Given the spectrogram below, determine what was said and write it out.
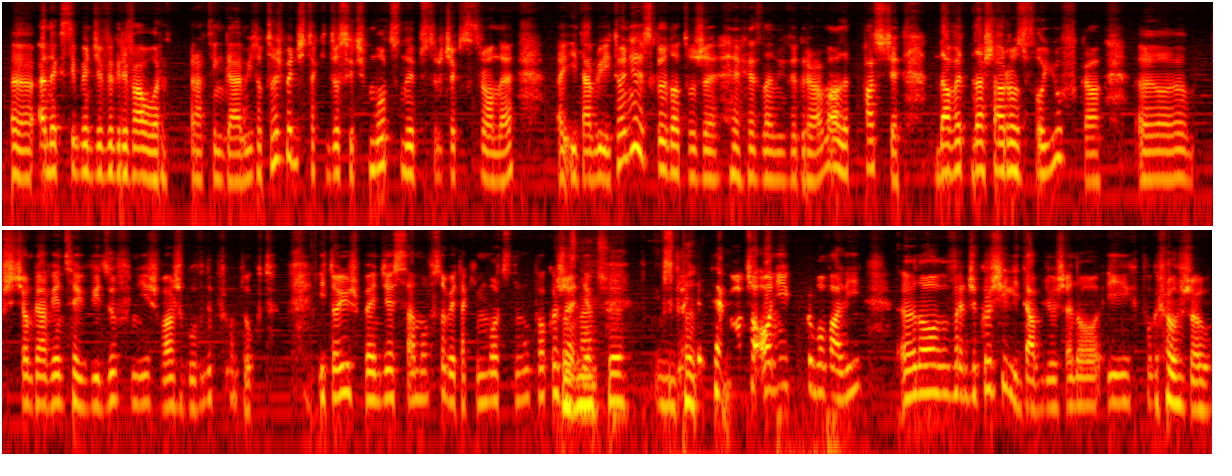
e, NXT będzie wygrywało ratingami, to też będzie taki dosyć mocny pstryczek w stronę AEW i to nie jest względu na to, że hehe z nami wygramy, ale patrzcie, nawet nasza rozwojówka e, przyciąga więcej widzów niż wasz główny produkt. I to już będzie samo w sobie takim mocnym To upokorzeniem. znaczy, to, Względem tego, co oni próbowali, e, no wręcz grozili W, że no ich pogrążą.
